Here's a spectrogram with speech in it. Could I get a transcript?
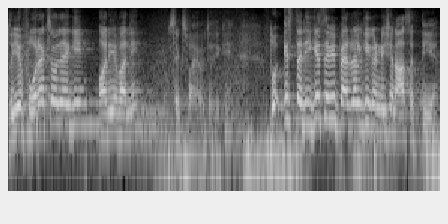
तो ये फोर एक्स हो जाएगी और ये वाली सिक्स वाई हो जाएगी। तो इस तरीके से भी पैरल की कंडीशन आ सकती है।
